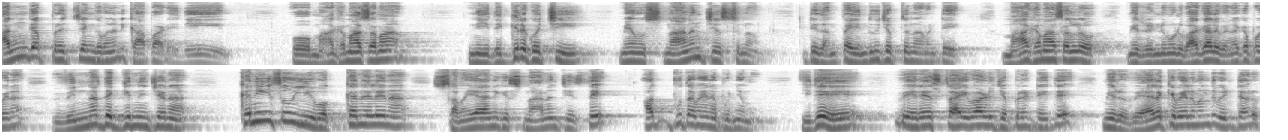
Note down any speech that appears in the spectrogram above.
అంగ ప్రత్యంగమని కాపాడేది. ఓ మాఘమాసమా? నీ దగ్గరకు వచ్చి మేము స్నానం చేస్తున్నాం. అంటే ఇదంతా ఎందుకు చెప్తున్నామంటే మాఘమాసంలో మీరు రెండు మూడు భాగాలు వినకపోయినా విన్న దగ్గర నుంచైనా కనీసం ఈ ఒక్క నెలైన సమయానికి స్నానం చేస్తే అద్భుతమైన పుణ్యము. ఇదే వేరే స్థాయి వాళ్ళు చెప్పినట్టయితే మీరు వేలకి వేల మంది వింటారు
